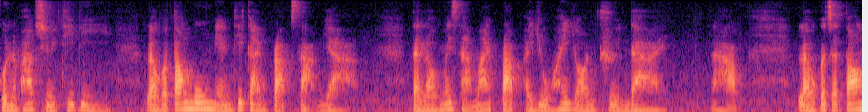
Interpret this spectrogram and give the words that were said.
คุณภาพชีวิตที่ดี เราก็ต้องมุ่งเน้นที่การปรับ 3 อย่าง แต่เราไม่สามารถปรับอายุให้ย้อนคืนได้นะครับ เราก็จะต้อง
